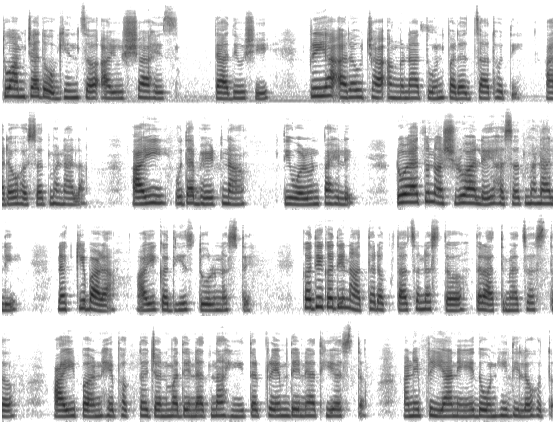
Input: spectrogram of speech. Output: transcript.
तू आमच्या दोघींचं आयुष्य आहेस. त्या दिवशी प्रिया आरवच्या अंगणातून परत जात होती. आरव हसत म्हणाला आई उद्या भेट ना. ती वळून पाहिले. डोळ्यातून अश्रू आले हसत म्हणाली नक्की बाळा आई कधीच दूर नसते. कधी कधी नातं रक्ताचं नसतं तर आत्म्याचं असतं. आई पण हे फक्त जन्म देण्यात नाही तर प्रेम देण्यातही असतं. आणि प्रियाने दोन्ही दिलं होतं.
